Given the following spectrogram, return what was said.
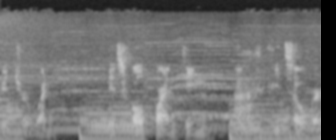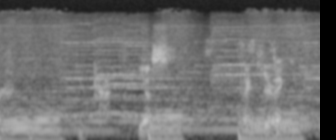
future when this whole quarantine uh, it's over. Yes. Thank you. Thank you.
